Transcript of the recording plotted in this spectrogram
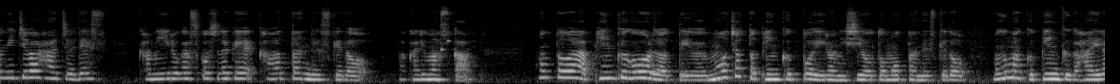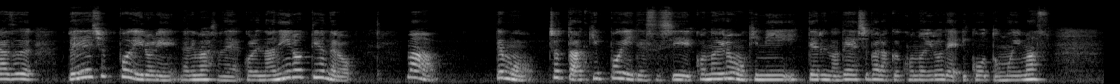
こんにちは、ハーチューです。髪色が少しだけ変わったんですけど、わかりますか？本当はピンクゴールドっていうもうちょっとピンクっぽい色にしようと思ったんですけど、うまくピンクが入らず、ベージュっぽい色になりましたね。これ何色って言うんだろう？まあ、でもちょっと秋っぽいですし、この色も気に入ってるので、しばらくこの色でいこうと思います。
